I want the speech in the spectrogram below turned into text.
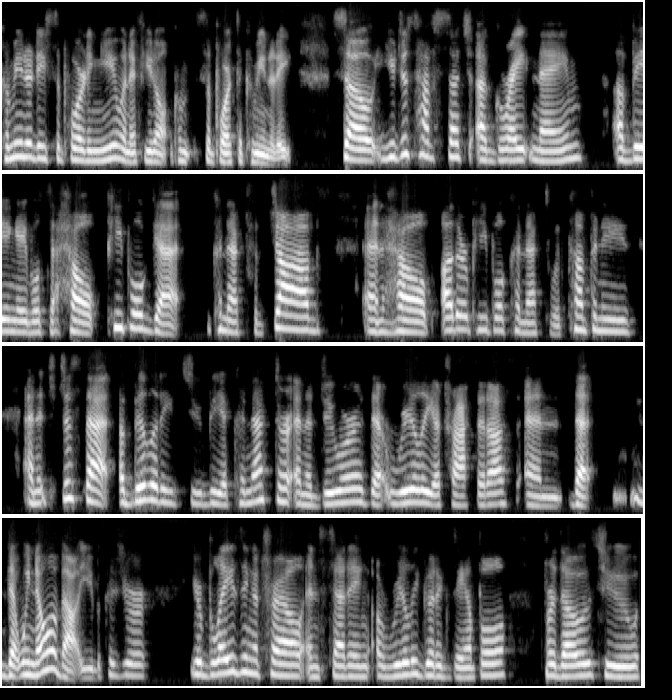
community supporting you and if you don't com- support the community. So you just have such a great name of being able to help people get connect with jobs and help other people connect with companies. And it's just that ability to be a connector and a doer that really attracted us and that that we know about you because you're you're blazing a trail and setting a really good example for those who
